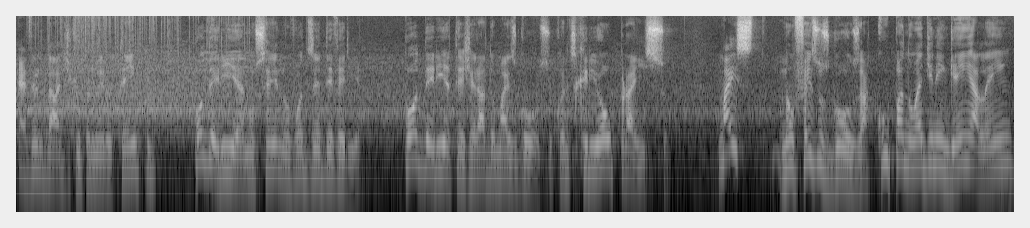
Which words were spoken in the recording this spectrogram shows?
é verdade que o primeiro tempo poderia, não sei, não vou dizer deveria, poderia ter gerado mais gols. O Corinthians criou para isso. Mas não fez os gols. A culpa não é de ninguém além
